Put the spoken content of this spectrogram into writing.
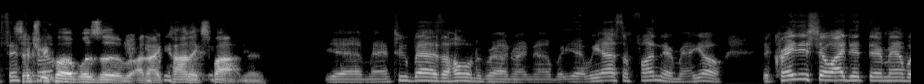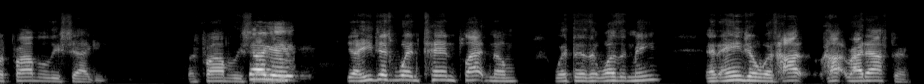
Century, Century Club? Club was a, an iconic spot, man. Yeah, man. Too bad it's a hole in the ground right now. But yeah, we had some fun there, man. Yo, the craziest show I did there, man, was probably Shaggy. Was probably Shaggy. Shaggy. Yeah, he just went 10 platinum with his It Wasn't Me. And Angel was hot hot right after.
